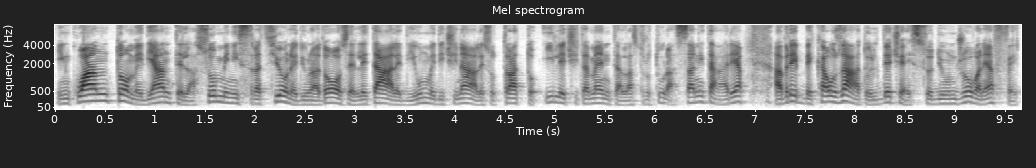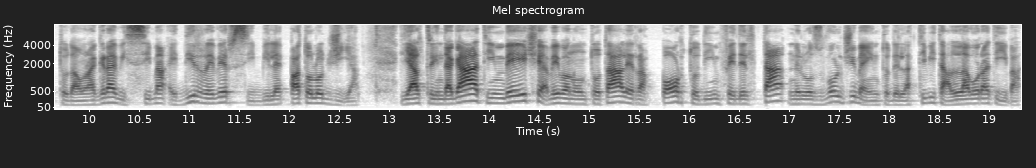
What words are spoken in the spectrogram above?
in quanto mediante la somministrazione di una dose letale di un medicinale sottratto illecitamente alla struttura sanitaria avrebbe causato il decesso di un giovane affetto da una gravissima ed irreversibile patologia. Gli altri indagati invece avevano un totale rapporto di infedeltà nello svolgimento dell'attività lavorativa,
